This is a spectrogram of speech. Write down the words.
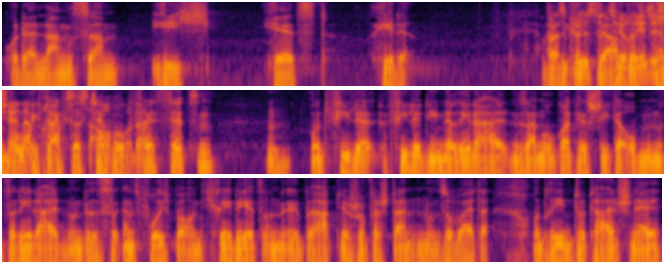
oder langsam ich jetzt rede. Aber also das könntest du theoretisch Tempo, ja in der Praxis Ich darf das Tempo auch, festsetzen. Mhm. Und viele, viele, die eine Rede halten, sagen, oh Gott, jetzt stehe ich da oben und muss eine Rede halten und das ist ganz furchtbar und ich rede jetzt und habt ihr schon verstanden und so weiter. Und reden total schnell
